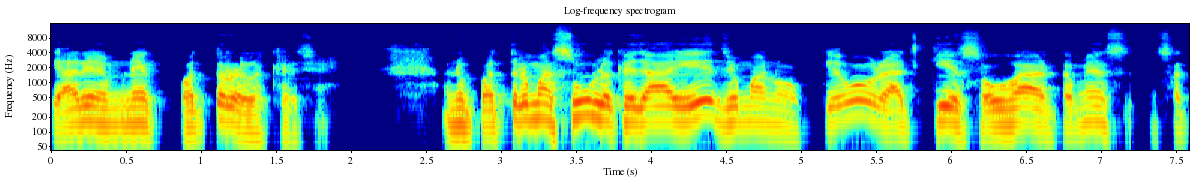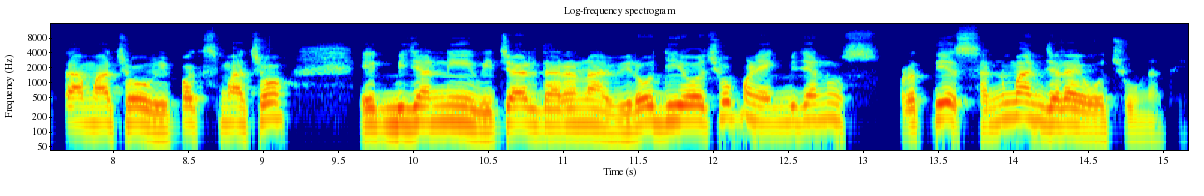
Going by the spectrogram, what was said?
ત્યારે એમને પત્ર લખે છે. અને પત્રમાં શું લખે છે આ એ જમાનો કેવો રાજકીય સૌહાર્દ તમે સ- સત્તામાં છો વિપક્ષમાં છો એકબીજાની વિચારધારાના વિરોધીઓ છો પણ એકબીજાનું સ- પ્રત્યે સન્માન જરાય ઓછું નથી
